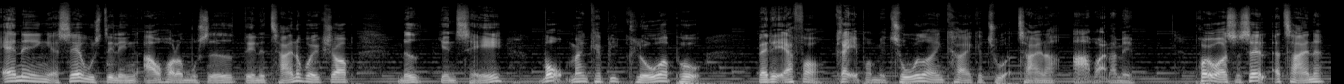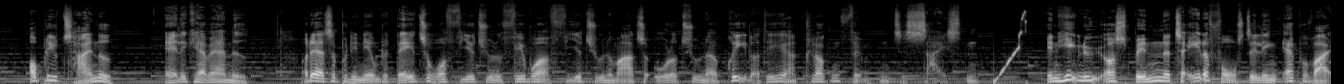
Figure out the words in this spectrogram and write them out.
anledning af særudstillingen afholder museet denne tegneworkshop med Jens Hage, hvor man kan blive klogere på, hvad det er for greb og metoder, en karikaturtegner arbejder med. Prøv også selv at tegne og blive tegnet. Alle kan være med. Og det er altså på de nævnte datoer 24. februar, 24. marts og 28. april, og det er kl. 15 til 16. En helt ny og spændende teaterforestilling er på vej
